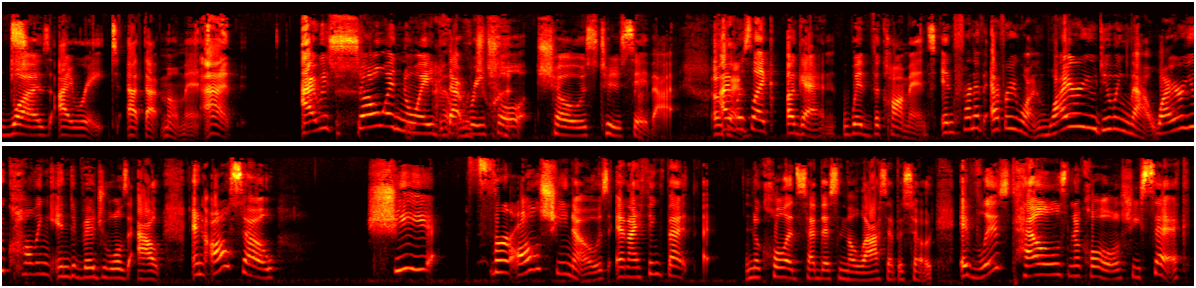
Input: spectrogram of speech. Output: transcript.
was irate at that moment. at I was so annoyed At that Rachel chose to say that. Okay. I was like, again, with the comments in front of everyone, why are you doing that? Why are you calling individuals out? And also, she, for all she knows, and I think that Nicole had said this in the last episode, if Liz tells Nicole she's sick,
